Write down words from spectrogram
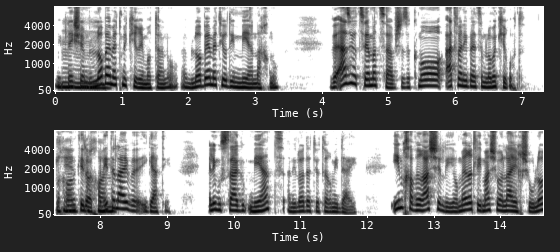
מפני שהם לא mm. באמת מכירים אותנו, הם לא באמת יודעים מי אנחנו. ואז יוצא מצב שזה כמו, את ואני בעצם לא מכירות, נכון? כן, כאילו, נכון. את פנית אליי והגעתי. אין לי מושג מי את, אני לא יודעת יותר מדי. אם חברה שלי אומרת לי משהו עלייך שהוא לא,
